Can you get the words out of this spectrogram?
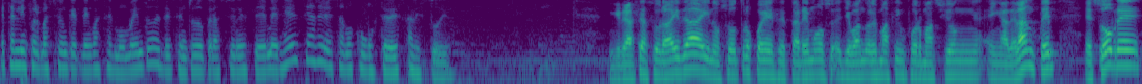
Esta es la información que tengo hasta el momento desde el Centro de Operaciones de Emergencia. Regresamos con ustedes al estudio. Gracias, Zoraida, y nosotros pues estaremos llevándoles más información en adelante eh, sobre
